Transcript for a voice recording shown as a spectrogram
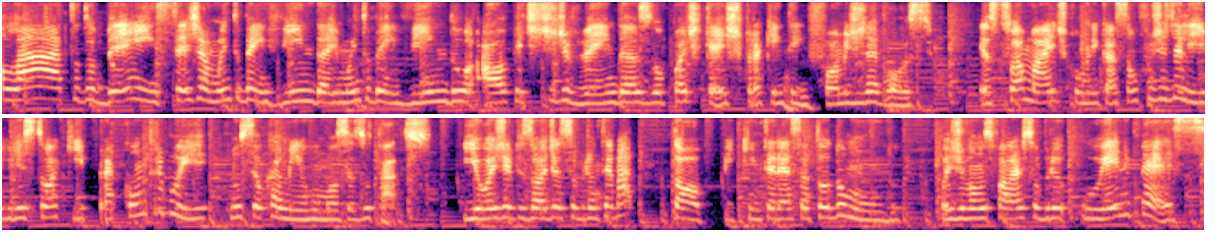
Olá, tudo bem? Seja muito bem-vinda e muito bem-vindo ao Apetite de Vendas, o podcast para quem tem fome de negócio. Eu sou a Mai de Comunicação Fuji e estou aqui para contribuir no seu caminho rumo aos resultados. E hoje o episódio é sobre um tema top que interessa a todo mundo. Hoje vamos falar sobre o NPS.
